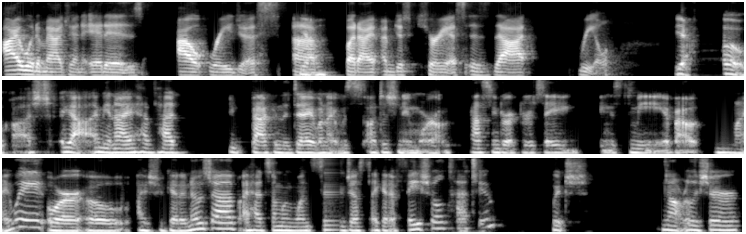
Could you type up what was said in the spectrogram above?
I would imagine it is outrageous. Um, yeah. But I, I'm just curious: is that real? Yeah. Oh gosh. Yeah. I mean, I have had back in the day when I was auditioning more casting directors saying things to me about my weight or oh I should get a nose job. I had someone once suggest I get a facial tattoo, which not really sure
